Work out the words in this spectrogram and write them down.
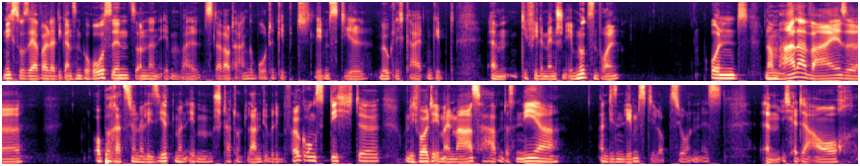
nicht so sehr, weil da die ganzen Büros sind, sondern eben, weil es da lauter Angebote gibt, Lebensstilmöglichkeiten gibt, ähm, die viele Menschen eben nutzen wollen. Und normalerweise operationalisiert man eben Stadt und Land über die Bevölkerungsdichte. Und ich wollte eben ein Maß haben, das näher an diesen Lebensstiloptionen ist. Ähm, ich hätte auch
